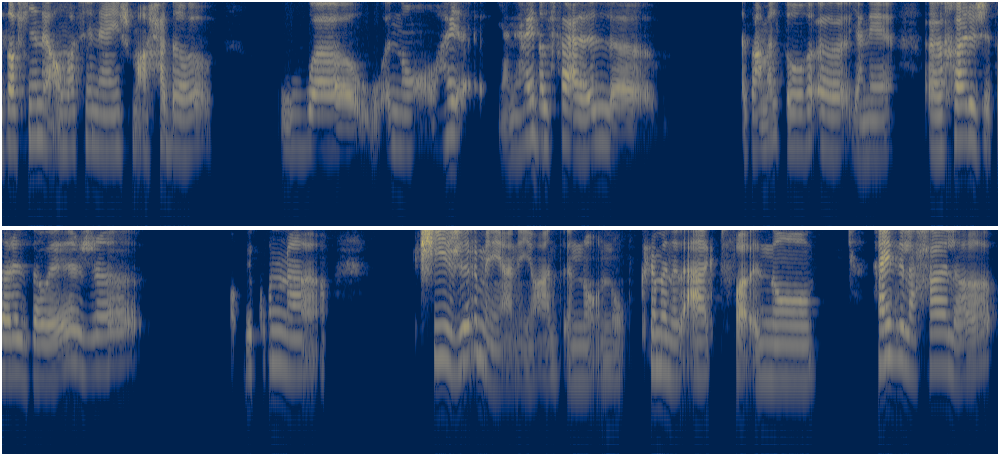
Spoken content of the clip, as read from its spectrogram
إذا فيني أو ما فيني أعيش مع حدا. وإنه هي يعني هيدا الفعل آه، إذا عملته يعني خارج إطار الزواج آه، بيكون آه، شي جرمي يعني يُعَد إنه إنه criminal act فإنه هيدي لحالها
